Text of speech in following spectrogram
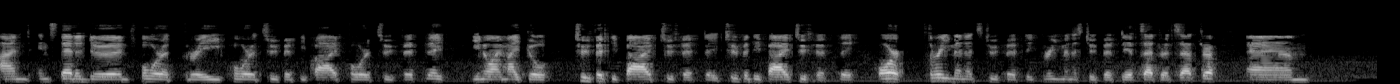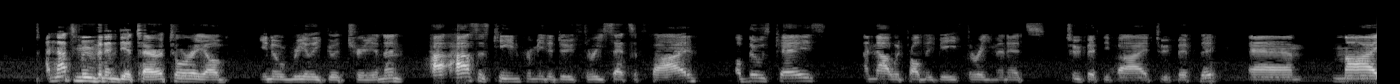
and instead of doing four at three, four at 255, four at 250, you know, I might go 255, 250, 255, 250, or three minutes 250, three minutes 250, etc., etc. Um, and that's moving into a territory of, you know, really good training. Haas is keen for me to do three sets of five of those Ks, and that would probably be three minutes, 255, 250. Um, my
